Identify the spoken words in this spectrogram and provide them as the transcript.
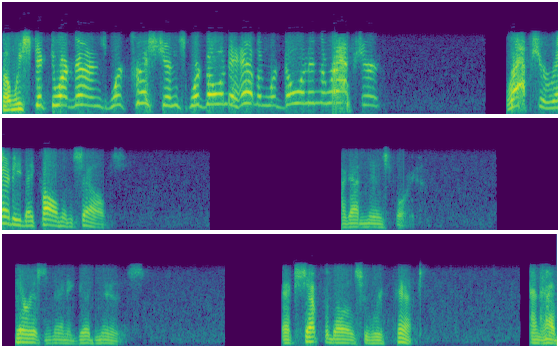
But we stick to our guns. We're Christians. We're going to heaven. We're going in the rapture. Rapture ready, they call themselves. I got news for you there isn't any good news except for those who repent and have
